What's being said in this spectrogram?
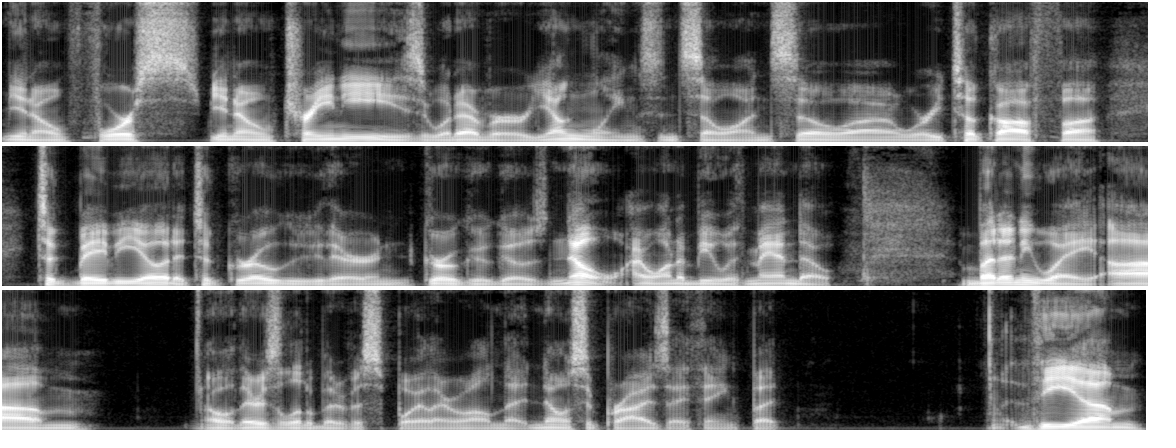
you know force you know trainees whatever younglings and so on. So uh, where he took off uh, took baby yoda took grogu there and grogu goes no i want to be with mando. But anyway um oh there's a little bit of a spoiler. Well no surprise i think but the um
